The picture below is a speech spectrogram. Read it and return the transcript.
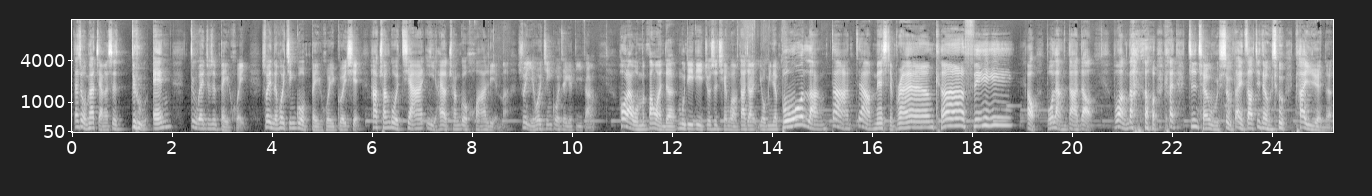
但是我们要讲的是度 N，度 N 就是北回，所以呢会经过北回归线，它穿过嘉义，还有穿过花莲嘛，所以也会经过这个地方。后来我们傍晚的目的地就是前往大家有名的博朗大道，Mr. Brown Coffee。哦，博朗大道，博朗大道看金城武术，但你知道金城武术太远了，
